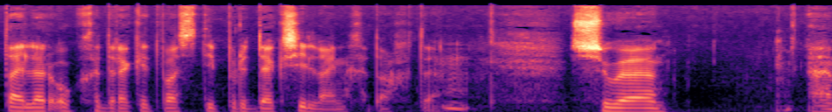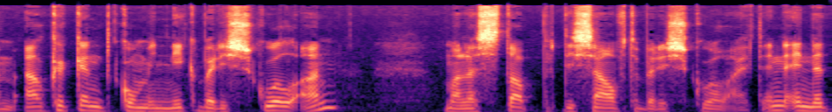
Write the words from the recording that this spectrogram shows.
Taylor ook gedruk het was die produksielyn gedagte. Mm. So ehm um, elke kind kom uniek by die skool aan, maar hulle stap dieselfde by die skool uit. En en dit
